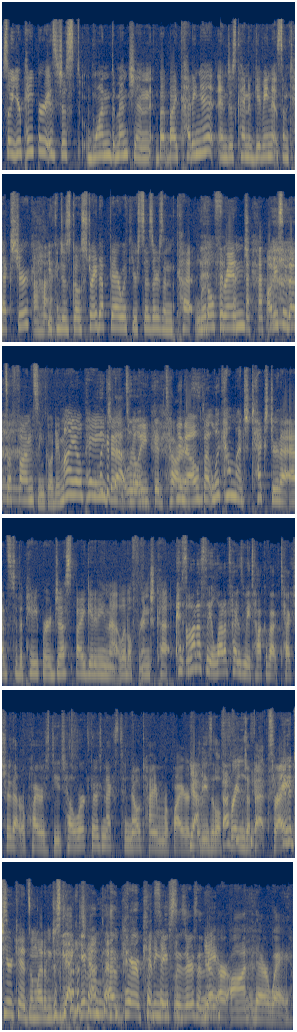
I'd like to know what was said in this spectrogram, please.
So your paper is just one dimension, but by cutting it and just kind of giving it some texture, uh -huh. you can just go straight up there with your scissors and cut little fringe. Obviously, that's a fun Cinco de Mayo page, look at and that it's really guitar. you know. But look how much texture that adds to the paper just by giving that little fringe cut. And so. honestly, a lot of times when we talk about texture that requires detail work, there's next to no time required yeah. for these little fringe effects, right? Give it to your kids and let them just get. yeah, give them a pair of kid-safe scissors and yep. they are on their way.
